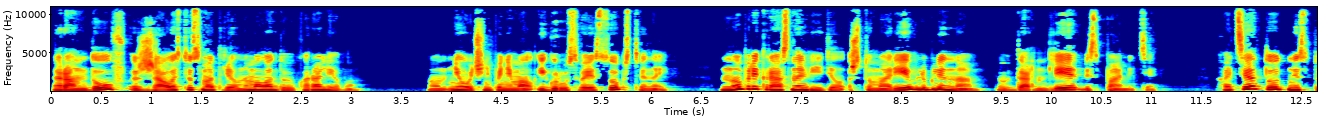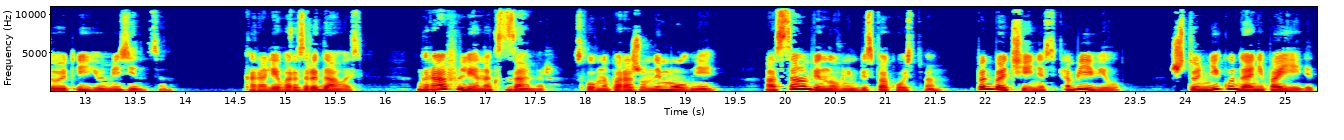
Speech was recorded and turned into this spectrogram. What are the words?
Рандолф с жалостью смотрел на молодую королеву. Он не очень понимал игру своей собственной, но прекрасно видел, что Мария влюблена в Дарнлея без памяти, хотя тот не стоит ее мизинца. Королева разрыдалась. Граф Ленокс замер, словно пораженный молнией, а сам виновник беспокойства, подбоченясь, объявил, что никуда не поедет,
